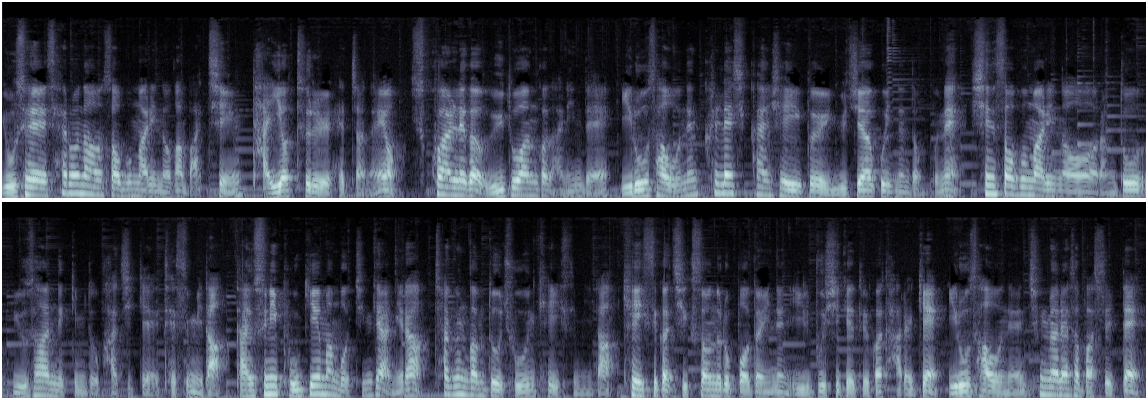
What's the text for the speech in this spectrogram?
요새 새로 나온 서브마리너가 마침 다이어트를 했잖아요. 스쿠알레가 의도한 건 아닌데 1545는 클래식한 shape을 유지하고 있는 덕분에 신 서브마리너랑도 유사한 느낌도 가지게 됐습니다. 단순히 보기에만 멋진 게 아니라 착용감도 좋은 케이스입니다. 케이스가 직선으로 뻗어 있는 일부 시계들과 다르게 1545는 측면에서 봤을 때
